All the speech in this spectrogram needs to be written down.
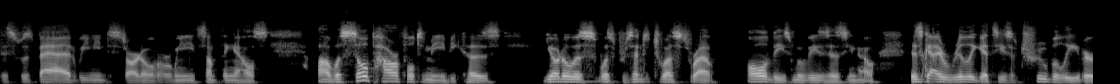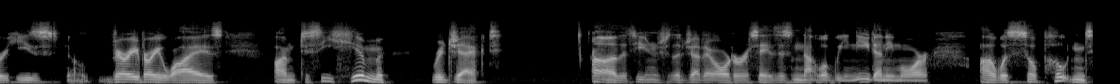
This was bad. We need to start over. We need something else," uh, was so powerful to me because Yoda was was presented to us throughout all of these movies as you know this guy really gets he's a true believer he's you know, very very wise um, to see him reject uh, the teachings of the Jedi Order or say this is not what we need anymore uh, was so potent.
